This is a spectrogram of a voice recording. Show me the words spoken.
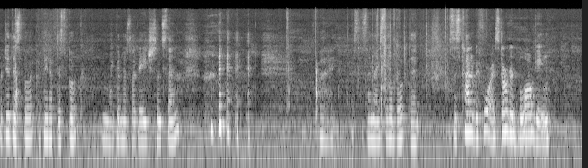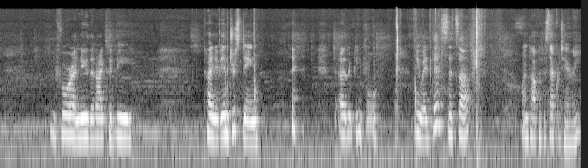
or did this book, I made up this book. Oh my goodness, I've aged since then. but this is a nice little book that, this is kind of before I started blogging. Before I knew that I could be kind of interesting to other people. Anyway, this sits up on top of the secretary.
